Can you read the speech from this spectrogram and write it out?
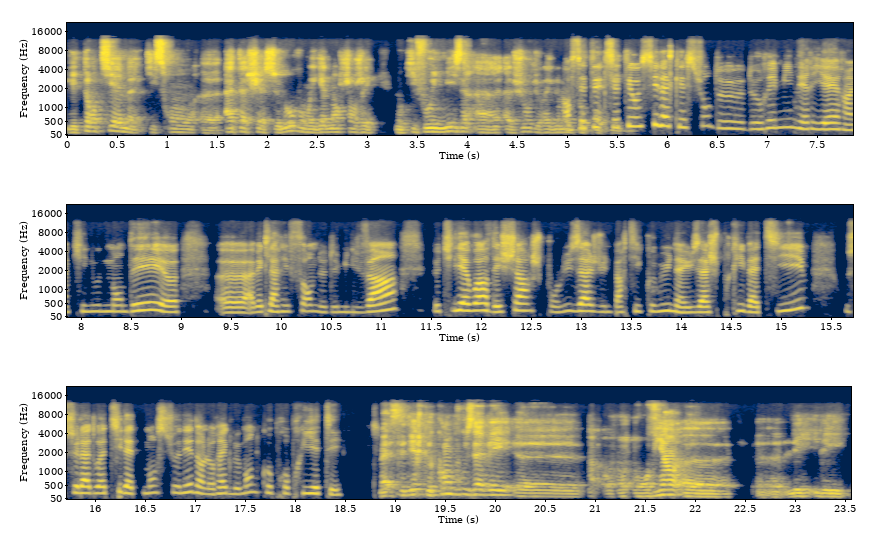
les tantièmes qui seront euh, attachés à ce lot vont également changer. Donc, il faut une mise à, jour du règlement. C'était aussi la question de, Rémi Nerrière hein, qui nous demandait, euh, euh, avec la réforme de 2020, peut-il y avoir des charges pour l'usage d'une partie commune à usage privatif ou cela doit-il être mentionné dans le règlement de copropriété? Bah, C'est-à-dire que quand vous avez, on, revient, les,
